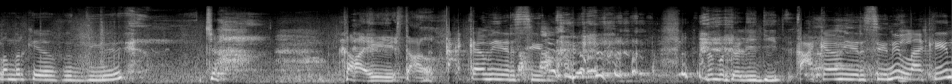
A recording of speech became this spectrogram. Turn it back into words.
lambarkeyga ku diiday kaca iga yirtaco kac kaama yarsiinin nambarkaa lii diid kac kaama yarsiinin laakiin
